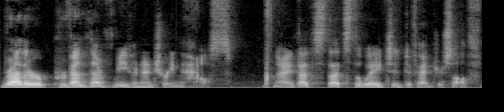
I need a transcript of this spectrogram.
rather prevent them from even entering the house right that's that's the way to defend yourself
